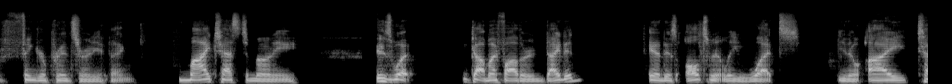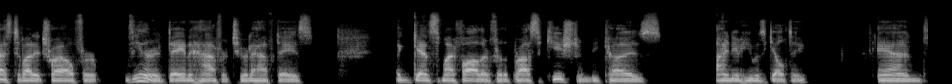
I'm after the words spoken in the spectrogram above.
fingerprints or anything. My testimony is what got my father indicted and is ultimately what, you know, I testified at trial for either a day and a half or two and a half days against my father for the prosecution because I knew he was guilty and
